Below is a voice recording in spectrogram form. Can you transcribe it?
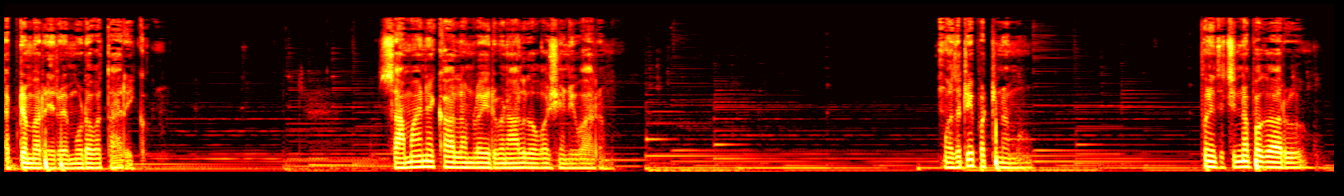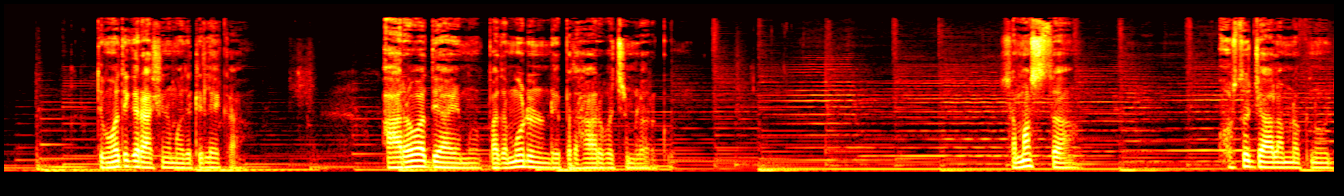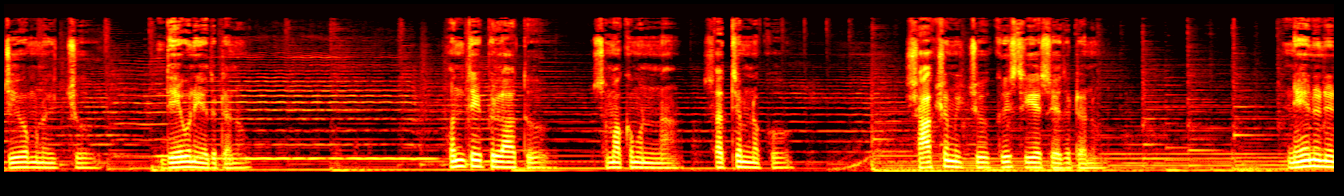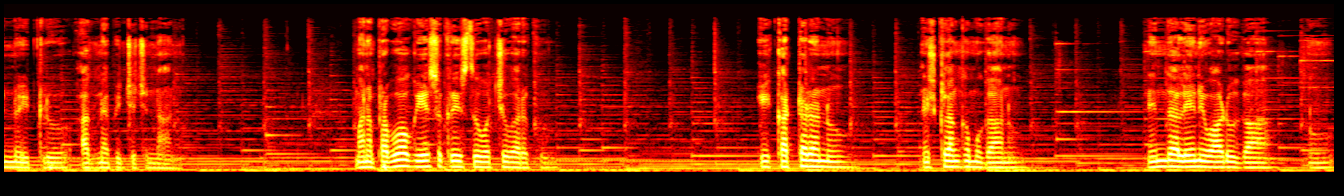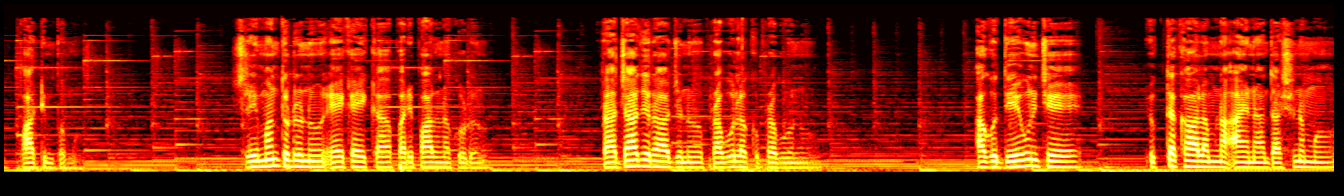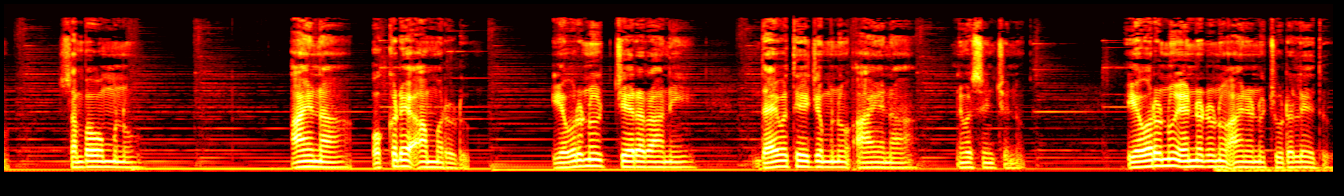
September ఇరవై మూడవ తారీఖు. సామాన్య కాలంలో ఇరవై నాలుగవ శనివారం. మొదటి పట్టణము. పునీత చిన్నప్పగారు తిమోతికి రాసిన మొదటి లేఖ. ఆరవ అధ్యాయము పదమూడు నుండి పదహారు వచనముల వరకు. సమస్త వస్తుజాలమునకును జీవమును ఇచ్చు దేవుని ఎదుటను. పొంతి పిలాతు సమకమున్న సత్యమునకు సాక్ష్యమిచ్చు క్రీస్తు యేసు ఎదుటను. నేను నిన్ను ఇట్లు ఆజ్ఞాపించుచున్నాను. మన ప్రభువుకు యేసుక్రీస్తు వచ్చే వరకు ఈ కట్టడను నిష్కలంకముగాను నింద లేనివాడుగాను పాటింపము. శ్రీమంతుడును ఏకైక పరిపాలనకుడు రాజాదిరాజును ప్రభులకు ప్రభువును అగు దేవునిచే యుక్తకాలంన ఆయన దర్శనము సంభవమును ఆయన ఒక్కడే అమరుడు ఎవరును చేరరాని దైవతేజమును ఆయన నివసించును. ఎవరును ఎన్నడను ఆయనను చూడలేదు.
